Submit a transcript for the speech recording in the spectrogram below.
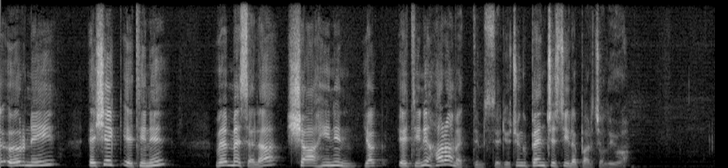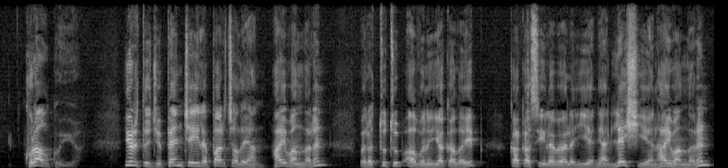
örneği eşek etini ve mesela şahinin etini haram ettim size diyor. Çünkü pençesiyle parçalıyor. Kural koyuyor. Yırtıcı pençeyle parçalayan hayvanların böyle tutup avını yakalayıp kakasıyla böyle yiyen yani leş yiyen hayvanların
